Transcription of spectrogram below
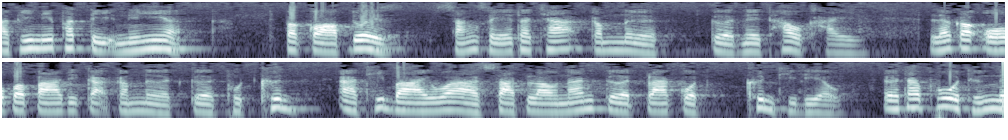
อภินิพตินี้ ประกอบด้วยสังเสทชะกำเนิดเกิดในเท่าไข่แล้วก็โอปปาติกะกำเนิดเกิดผุดขึ้น อธิบายว่าสัตว์เหล่านั้นเกิดปรากฏขึ้นทีเดียวเออถ้าพูดถึงใน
